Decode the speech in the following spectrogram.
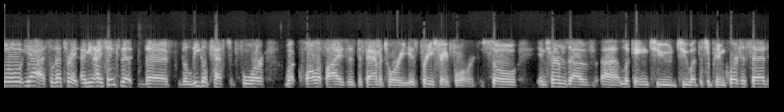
So yeah, so that's right. I mean, I think that the the legal test for what qualifies as defamatory is pretty straightforward. So in terms of uh, looking to to what the Supreme Court has said,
